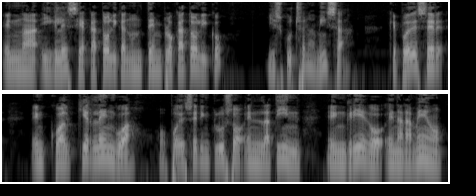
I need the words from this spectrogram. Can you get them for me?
en una iglesia católica, en un templo católico, y escucho la misa, que puede ser en cualquier lengua, o puede ser incluso en latín, en griego, en arameo,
